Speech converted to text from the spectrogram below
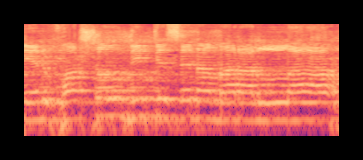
জমিনের ফসল দিতেছেন আমার আল্লাহ।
